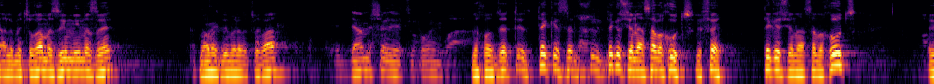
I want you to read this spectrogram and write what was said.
על המצורע מזים, מי מזה? מה מזים על המצורע? דם של ציפורים. נכון, זה טקס, טקס שנעשה בחוץ, יפה. טקס שנעשה בחוץ, אה,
